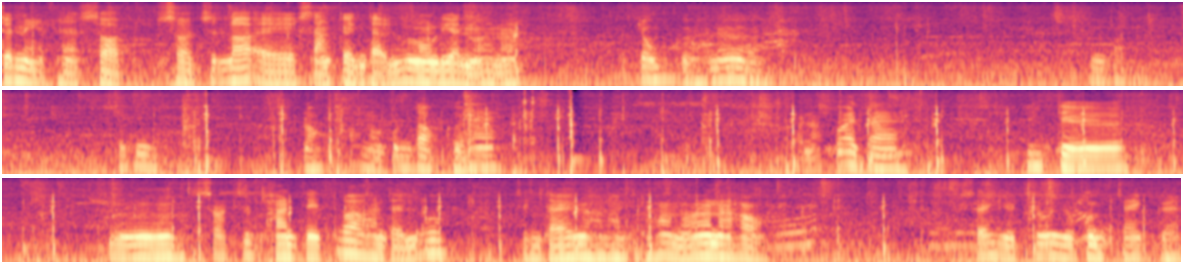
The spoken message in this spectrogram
ตัวเนี่ยอะสอดสอดจุดล้อไอ้สังเกตแต่ลูกโรงเรียนเนาะนะจงเกินเนอะคุณตองลองข้าหนูคุณตอบคือฮะขอ nó quá ta từ ừ, so chứ pan thì to hơn tại lúc trên tay nó làm cho nó nó nó hậu sẽ อยู่ตู้อยู่ภูมิใจเกิด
